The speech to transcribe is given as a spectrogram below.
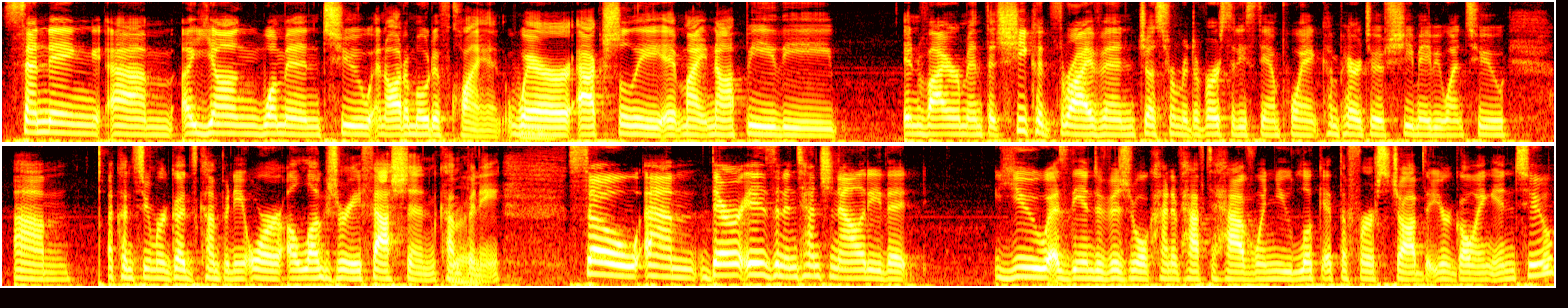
sending um, a young woman to an automotive client mm. where actually it might not be the environment that she could thrive in just from a diversity standpoint compared to if she maybe went to um, a consumer goods company or a luxury fashion company. Right. So um, there is an intentionality that you as the individual kind of have to have when you look at the first job that you're going into.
